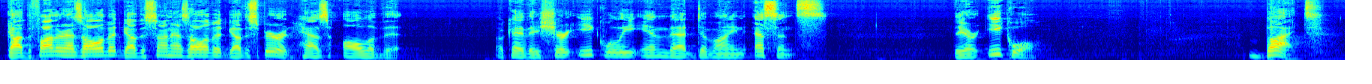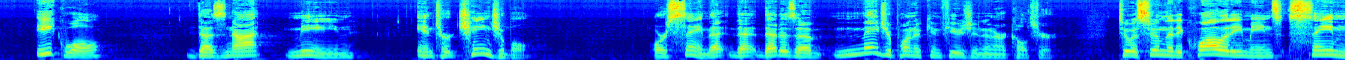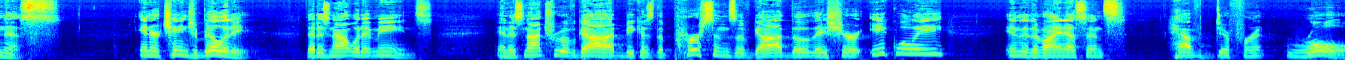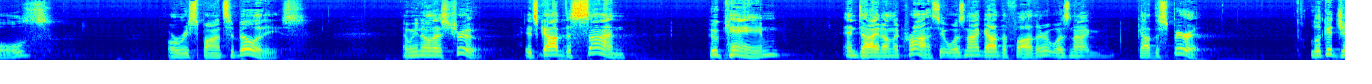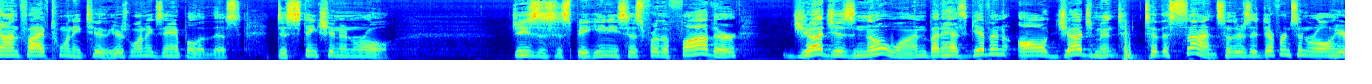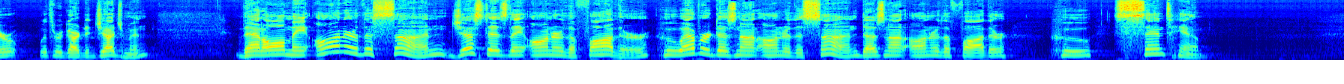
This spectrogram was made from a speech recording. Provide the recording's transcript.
God the Father has all of it, God the Son has all of it, God the Spirit has all of it. Okay, they share equally in that divine essence. They are equal. But Equal does not mean interchangeable or same. That, that, that is a major point of confusion in our culture. To assume that equality means sameness, interchangeability. That is not what it means. And it's not true of God because the persons of God, though they share equally in the divine essence, have different roles or responsibilities. And we know that's true. It's God the Son who came and died on the cross. It was not God the Father, it was not God the Spirit. Look at John 5:22. Here's one example of this distinction in role. Jesus is speaking. He says, "For the Father judges no one, but has given all judgment to the Son." So there's a difference in role here with regard to judgment. That all may honor the Son just as they honor the Father. Whoever does not honor the Son does not honor the Father who sent him.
